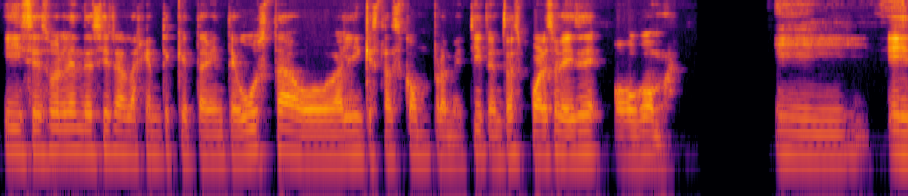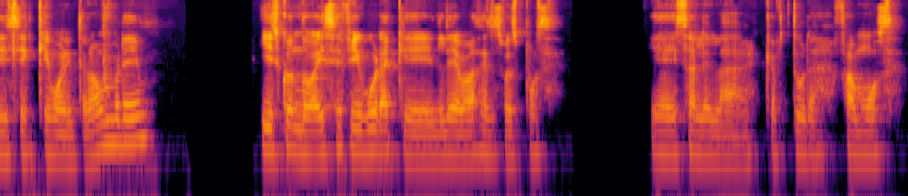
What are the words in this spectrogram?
Y se suelen decir a la gente que también te gusta o a alguien que estás comprometido. Entonces por eso le dice Ogoma. Y, y dice, qué bonito nombre. Y es cuando ahí se figura que le va a ser su esposa. Y ahí sale la captura famosa.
